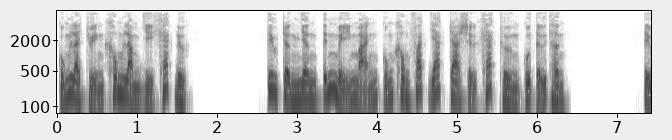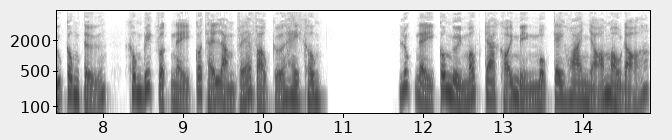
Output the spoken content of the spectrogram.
cũng là chuyện không làm gì khác được. Tiêu Trần Nhân tính mỹ mãn cũng không phát giác ra sự khác thường của tử thần. Tiểu công tử, không biết vật này có thể làm vé vào cửa hay không? Lúc này có người móc ra khỏi miệng một cây hoa nhỏ màu đỏ.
